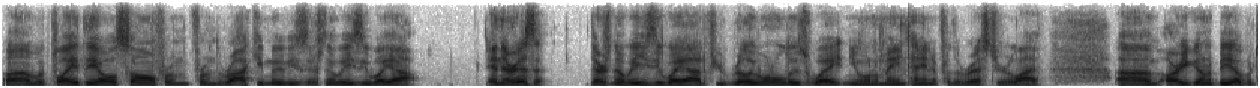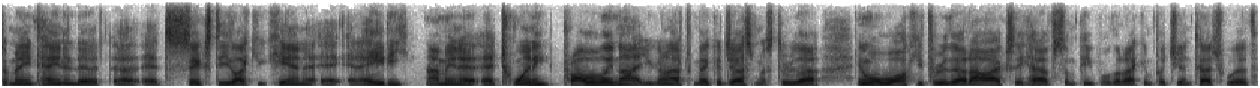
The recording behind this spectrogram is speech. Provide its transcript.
uh, we played the old song from, from the Rocky movies There's No Easy Way Out. And there isn't. There's no easy way out if you really want to lose weight and you want to maintain it for the rest of your life. Um, are you going to be able to maintain it at uh, at 60 like you can at, at 80? I mean, at, at 20? Probably not. You're going to have to make adjustments through that. And we'll walk you through that. I'll actually have some people that I can put you in touch with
